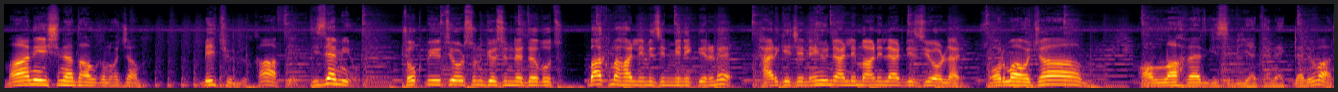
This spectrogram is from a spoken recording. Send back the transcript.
Mani işine dalgın hocam. Bir türlü kafiye dizemiyorum. Çok büyütüyorsun gözünde Davut. Bak mahallemizin miniklerine her gece ne hünerli maniler diziyorlar. Sorma hocam. Allah vergisi bir yetenekleri var.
